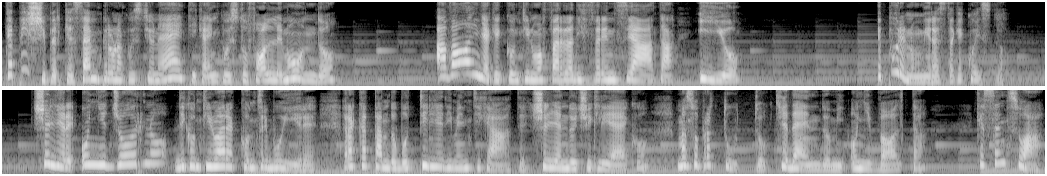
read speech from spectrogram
Capisci perché è sempre una questione etica in questo folle mondo? Ha voglia che continuo a fare la differenziata, io. Eppure non mi resta che questo. Scegliere ogni giorno di continuare a contribuire, raccattando bottiglie dimenticate, scegliendo i cicli eco, ma soprattutto chiedendomi ogni volta che senso ha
